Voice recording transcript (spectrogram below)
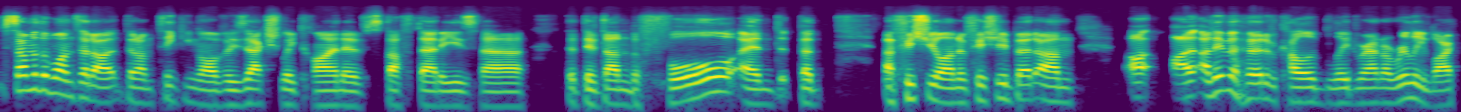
some of the ones that I that I'm thinking of is actually kind of stuff that is uh, that they've done before, and but officially unofficially. But um, I, I never heard of colored bleed round. I really like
